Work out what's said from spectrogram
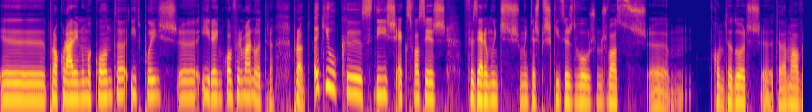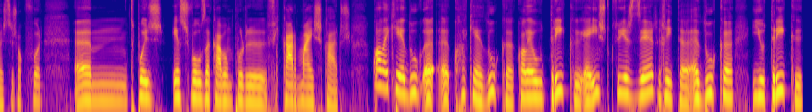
uh, procurarem numa conta e depois irem confirmar noutra. Pronto, aquilo que se diz é que se vocês fizerem muitos, muitas pesquisas de voos nos vossos computadores, uh, telemóveis, seja o que for, um, depois esses voos acabam por uh, ficar mais caros. Qual é que é a, du uh, qual é que é a Duca? Qual é o trick? É isto que tu ias dizer, Rita? A Duca e o trick?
